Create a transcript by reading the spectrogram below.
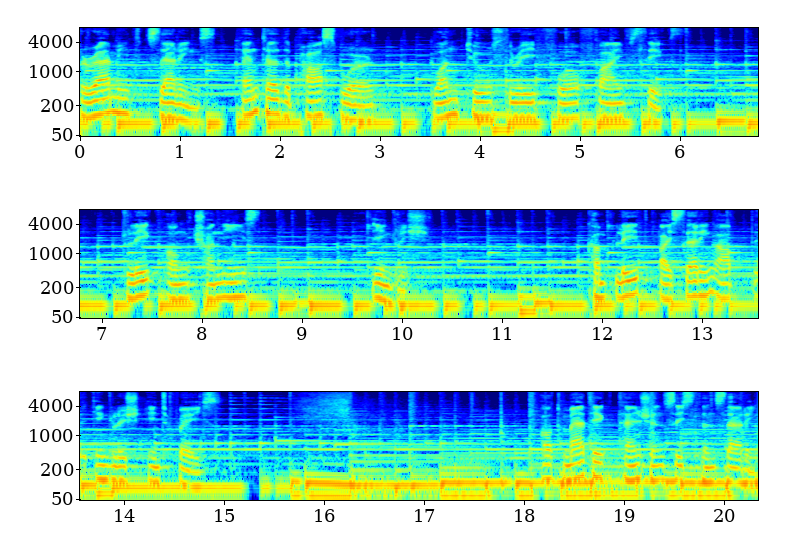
Parameter Settings. Enter the password 123456. Click on Chinese English. Complete by setting up the English interface. Automatic tension system setting.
